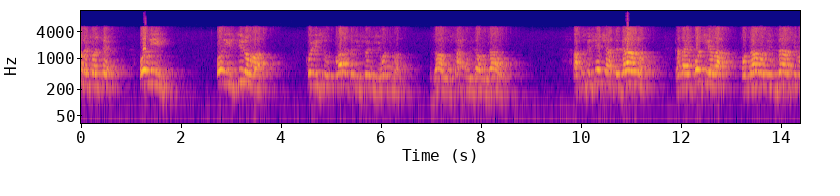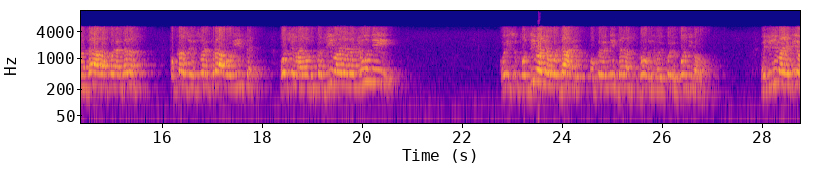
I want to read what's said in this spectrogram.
odrekla se oni, oni sinova koji su platili svojim životima za ovu sahu i za ovu davu. Ako se sjećate davno, kada je počela pod navodnim znacima dava koja danas pokazuje svoje pravo lice, počela je od ukazivanja na ljudi koji su pozivali ovoj davi o kojoj mi danas govorimo i koju pozivamo. Među njima je bio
